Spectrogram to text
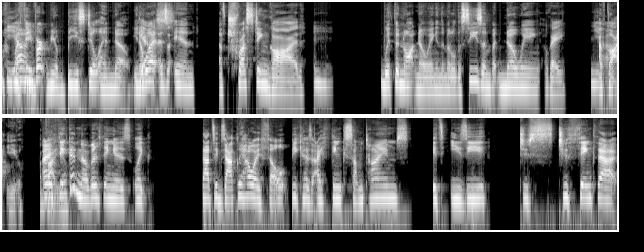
Yeah. my you know, be still and know. You know what? As in of trusting God Mhm. with the not knowing in the middle of the season, but knowing, okay, Yeah. I've got you. I've got I think another thing is like that's exactly how I felt because I think sometimes it's easy to to think that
